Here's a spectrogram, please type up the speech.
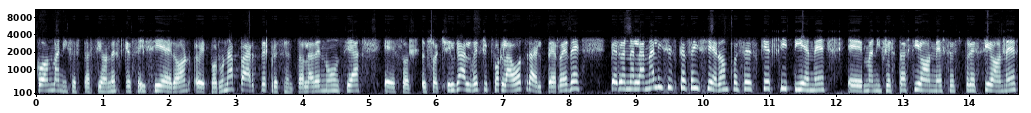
con manifestaciones que se hicieron. Eh, por una parte presentó la denuncia eh, Xochil Gálvez y por la otra el PRD. Pero en el análisis que se hicieron, pues es que sí tiene eh, manifestaciones, expresiones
